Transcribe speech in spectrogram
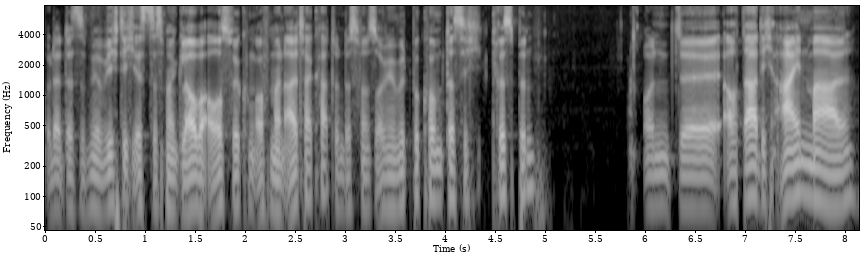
oder dass es mir wichtig ist, dass mein Glaube Auswirkungen auf meinen Alltag hat und dass man es irgendwie mitbekommt, dass ich Christ bin. Und äh, auch da hatte ich einmal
